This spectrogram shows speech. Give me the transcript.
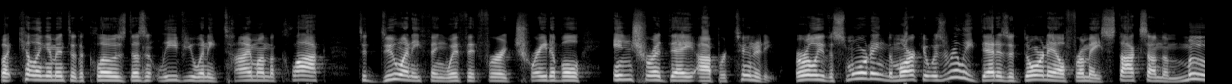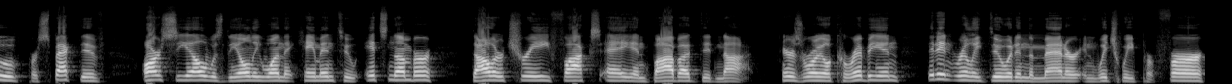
but killing him into the close doesn't leave you any time on the clock to do anything with it for a tradable intraday opportunity. Early this morning, the market was really dead as a doornail from a stocks on the move perspective. RCL was the only one that came into its number. Dollar Tree, Fox A, and BABA did not. Here's Royal Caribbean. They didn't really do it in the manner in which we prefer.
